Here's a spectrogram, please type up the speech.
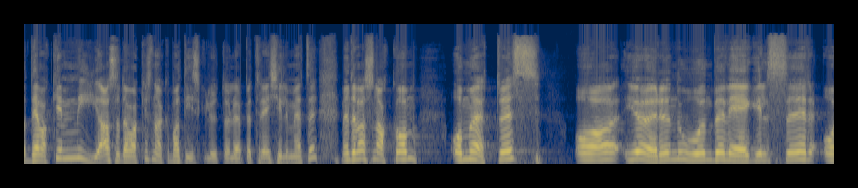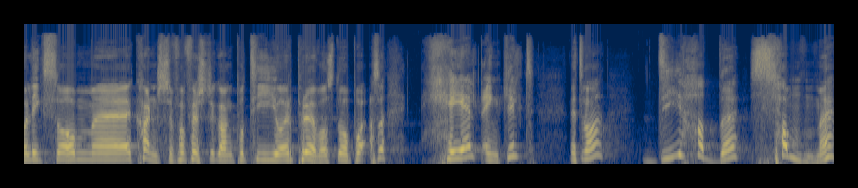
og Det var ikke mye, altså det var ikke snakk om at de skulle ut og løpe tre kilometer, men det var snakk om å møtes og gjøre noen bevegelser og liksom eh, kanskje for første gang på ti år prøve å stå på altså Helt enkelt. Vet du hva? De hadde samme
